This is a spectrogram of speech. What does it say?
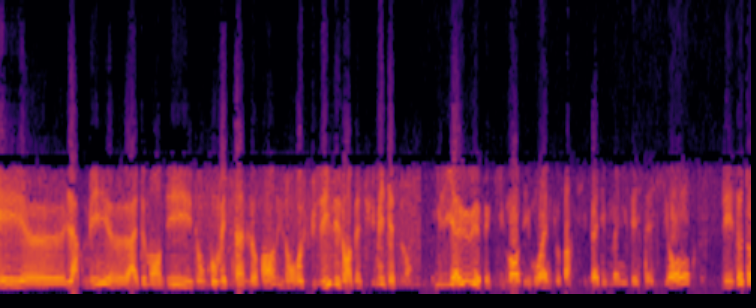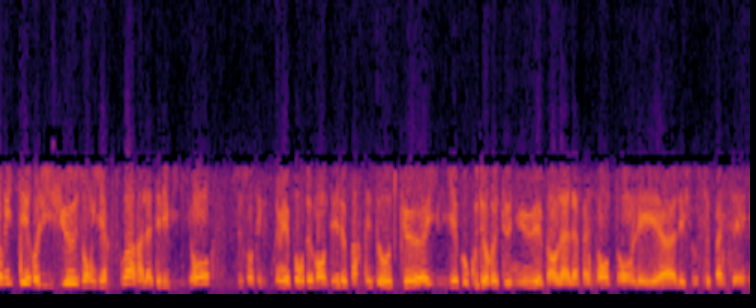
Et euh, l'armée euh, a demandé donc aux médecins de le rendre, ils ont refusé, ils les ont abattus immédiatement. Il y a eu effectivement des moines qui ont participé à des manifestations. Les autorités religieuses ont hier soir à la télévision se sont exprimées pour demander de part et d'autre qu'il y ait beaucoup de retenue dans la, façon dont les, euh, les, choses se passaient.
